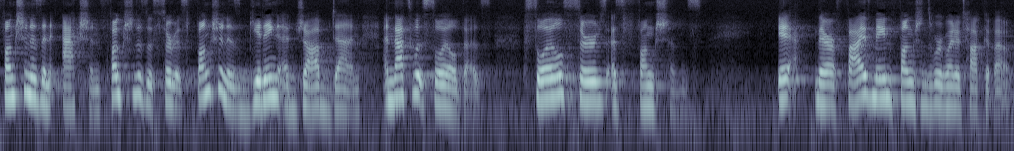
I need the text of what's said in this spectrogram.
Function is an action. Function is a service. Function is getting a job done. And that's what soil does. Soil serves as functions. It, there are five main functions we're going to talk about.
